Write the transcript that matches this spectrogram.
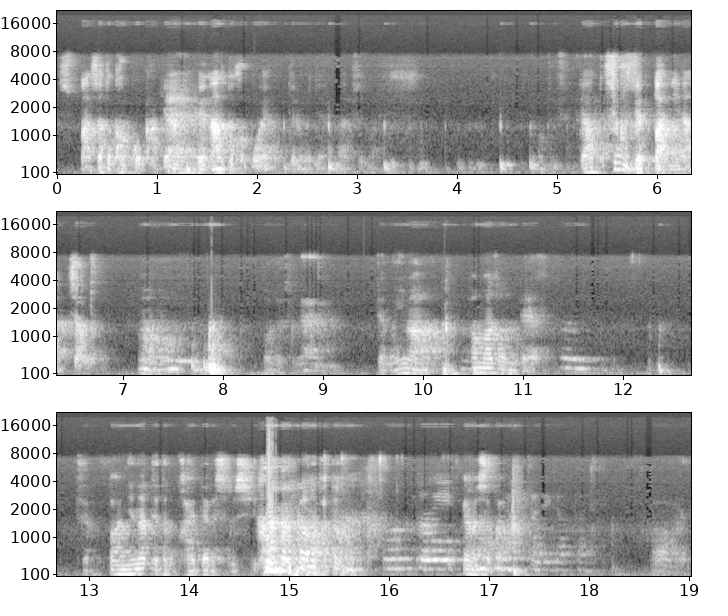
出版社と格好を掛け合って、ええ。なんとかこうやってるみたいな感じで。いはい。そうですねで、あとすぐ絶版になっちゃう。うんそうですね。でも今、アマゾンでうん絶版になってても買えたりするし、他の方も。本当に買いましたか？ありがたい。はい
